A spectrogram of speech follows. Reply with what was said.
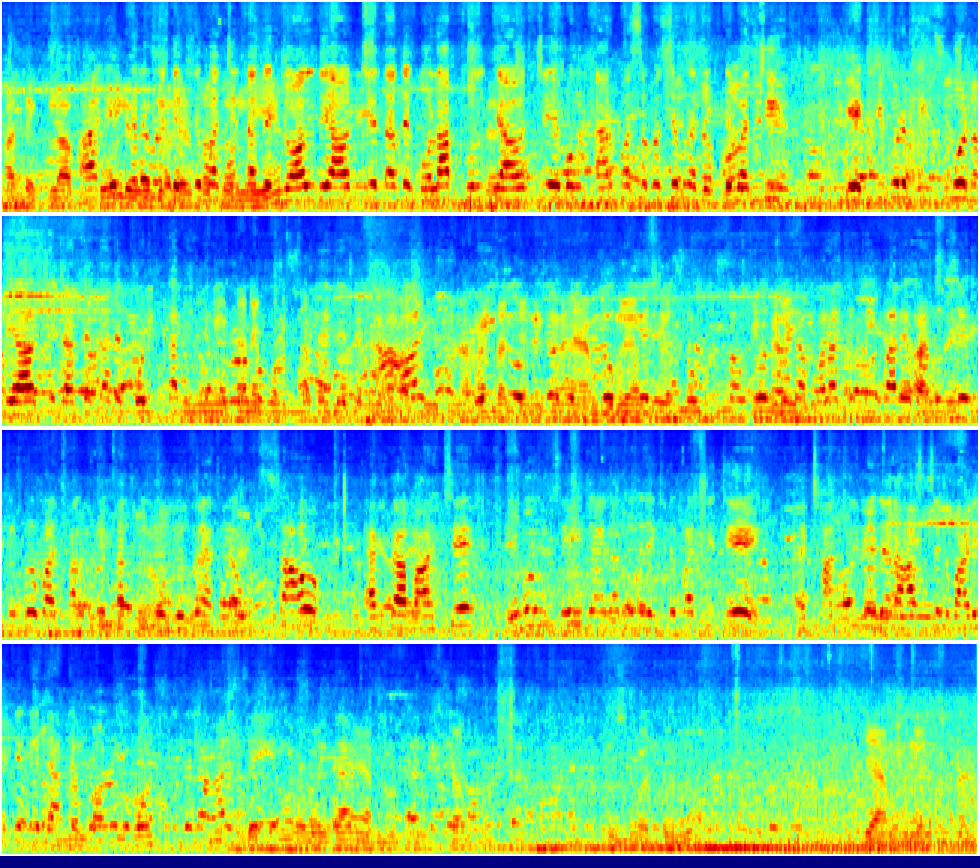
হাতে গোলাপ ফুল এবং জলের বোতল নিয়ে। জল দেওয়া হচ্ছে তাদের গোলাপ ফুল দেওয়া হচ্ছে এবং তার পাশাপাশি আমরা দেখতে পাচ্ছি একটি করে বিস্কুট দেওয়া হচ্ছে যাতে তাদের পরীক্ষা এবং এখানে কোনো হয় জন্য এখানে অ্যাম্বুলেন্স এখানে বলা যেতেই পারে মানুষের জন্য বা ছাত্রছাত্রীদের জন্য একটা উৎসাহ একটা বাড়ছে এবং সেই জায়গা থেকে দেখতে পাচ্ছি যে ছাত্রীরা যারা আসছেন বাড়ি থেকে যাতে কোনো অসুবিধা না হয় সেই অ্যাম্বুলেন্স সব জন্য যে অ্যাম্বুলেন্স এখানে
